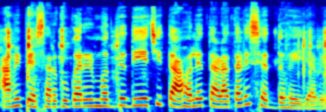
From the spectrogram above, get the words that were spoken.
আমি প্রেসার কুকারের মধ্যে দিয়েছি, তাহলে তাড়াতাড়ি সেদ্ধ হয়ে যাবে।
